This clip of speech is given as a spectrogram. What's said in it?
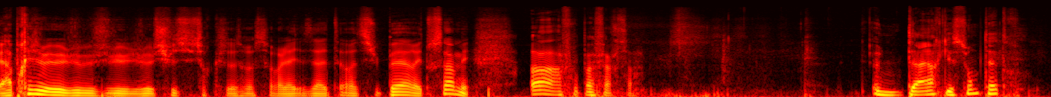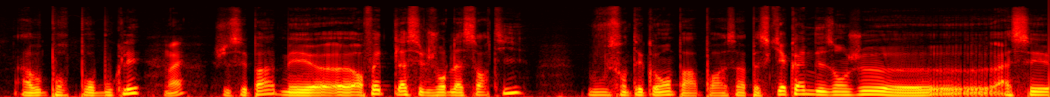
Et après, je, je- je- je suis sûr que ce, réalisateur est super et tout ça, mais ah, faut pas faire ça. Une dernière question peut-être pour, pour boucler Ouais. Je sais pas, mais euh, en fait, là, c'est le jour de la sortie. Vous vous sentez comment par rapport à ça? Parce qu'il y a quand même des enjeux euh, assez.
